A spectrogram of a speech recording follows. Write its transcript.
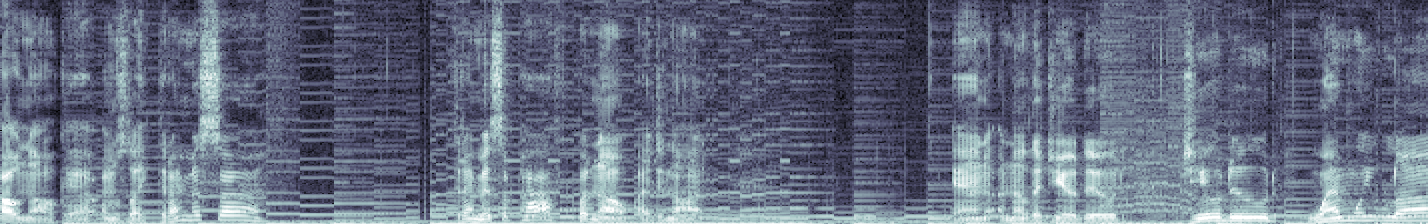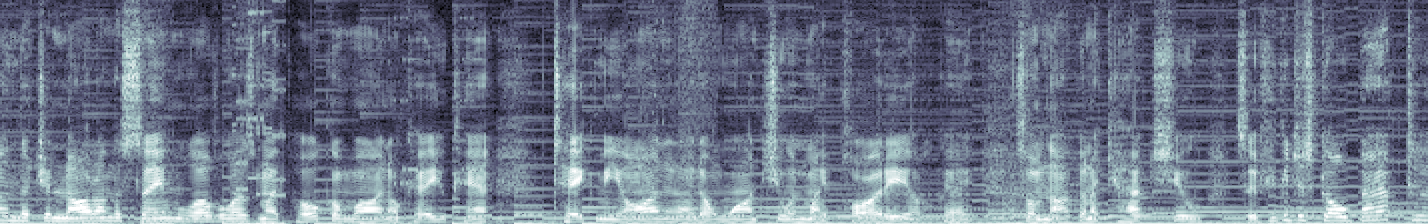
Oh, no, okay. I was like, did I miss a... Did I miss a path? But no, I did not. And another Geodude. Geodude, when we learn that you're not on the same level as my Pokemon, okay? You can't take me on and I don't want you in my party, okay? So I'm not gonna catch you. So if you could just go back to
